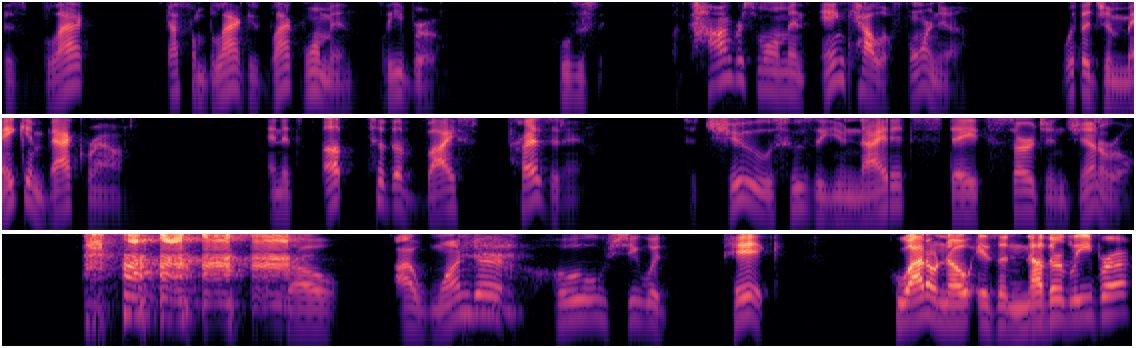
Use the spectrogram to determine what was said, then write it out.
this black, got some black, black woman, Libra, who's congresswoman in California with a Jamaican background. And it's up to the vice president to choose who's the United States Surgeon General. So I wonder who she would pick, who I don't know is another Libra,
